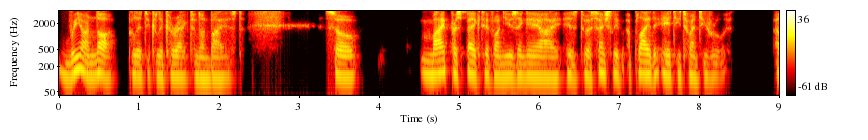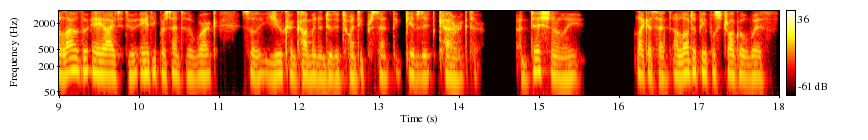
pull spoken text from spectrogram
We are not politically correct and unbiased. So my perspective on using AI is to essentially apply the 80 20 rule. Allow the AI to do 80% of the work so that you can come in and do the 20% that gives it character. Additionally, like I said, a lot of people struggle with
